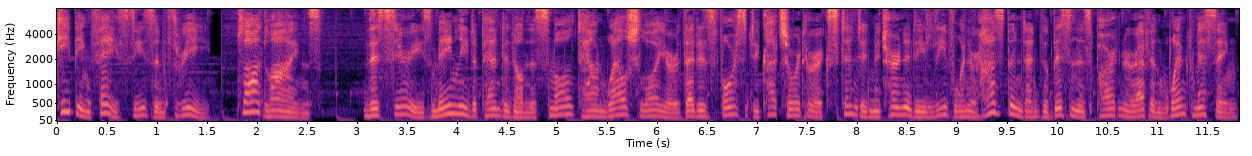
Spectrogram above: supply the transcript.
Keeping Faith Season 3, Plot Lines. This series mainly depended on the small-town Welsh lawyer that is forced to cut short her extended maternity leave when her husband and the business partner Evan went missing.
